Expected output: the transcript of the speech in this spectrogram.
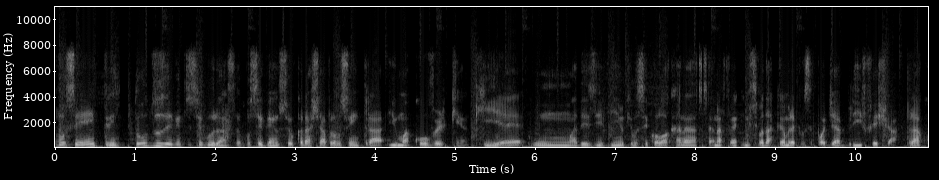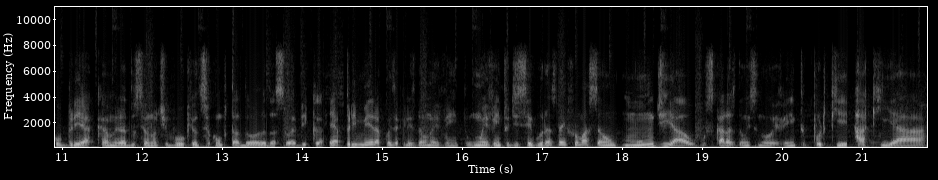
Você entra em todos os eventos de segurança, você ganha o seu crachá pra você entrar e uma cover cam, que é um adesivinho que você coloca na, na em cima da câmera que você pode abrir e fechar Pra cobrir a câmera do seu notebook ou do seu computador ou da sua webcam. É a primeira coisa que eles dão no evento, um evento de segurança da informação mundial. Os caras dão isso no evento porque hackear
